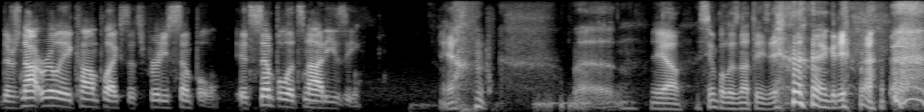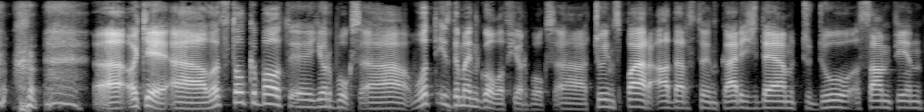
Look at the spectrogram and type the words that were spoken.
there's not really a complex. It's pretty simple. It's simple. It's not easy. Yeah. Uh, yeah, simple is not easy. I agree. uh, okay, uh, let's talk about uh, your books. What is the main goal of your books? To inspire others, to encourage them to do something,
